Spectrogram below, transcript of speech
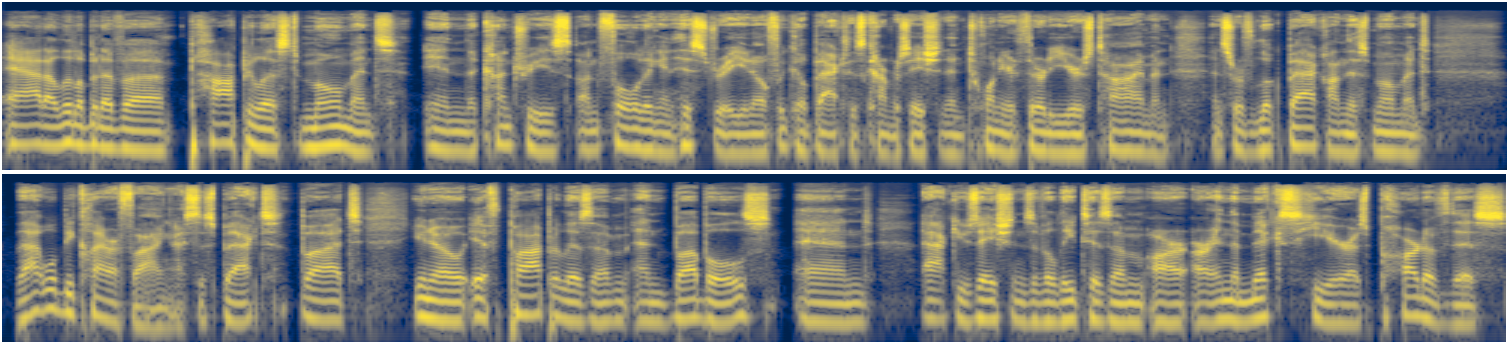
at a little bit of a populist moment in the country's unfolding in history, you know, if we go back to this conversation in 20 or 30 years' time and, and sort of look back on this moment, that will be clarifying, I suspect. But, you know, if populism and bubbles and accusations of elitism are, are in the mix here as part of this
